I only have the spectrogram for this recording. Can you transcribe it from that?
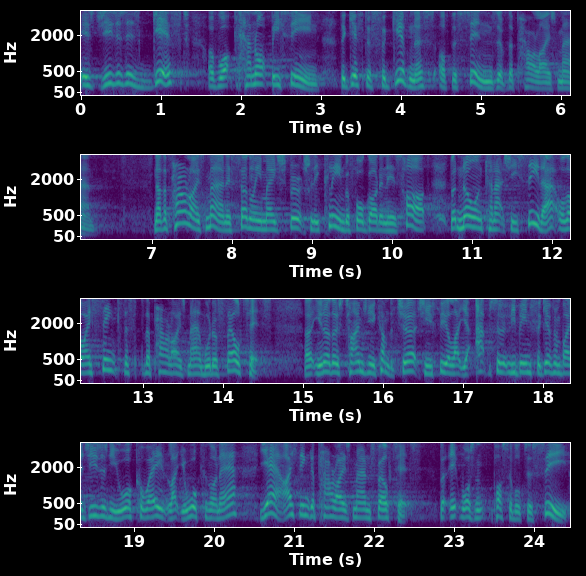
is Jesus' gift of what cannot be seen, the gift of forgiveness of the sins of the paralyzed man. Now, the paralyzed man is suddenly made spiritually clean before God in his heart, but no one can actually see that, although I think the, the paralyzed man would have felt it. Uh, you know those times when you come to church and you feel like you're absolutely being forgiven by Jesus and you walk away like you're walking on air? Yeah, I think the paralyzed man felt it. but it wasn't possible to see.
